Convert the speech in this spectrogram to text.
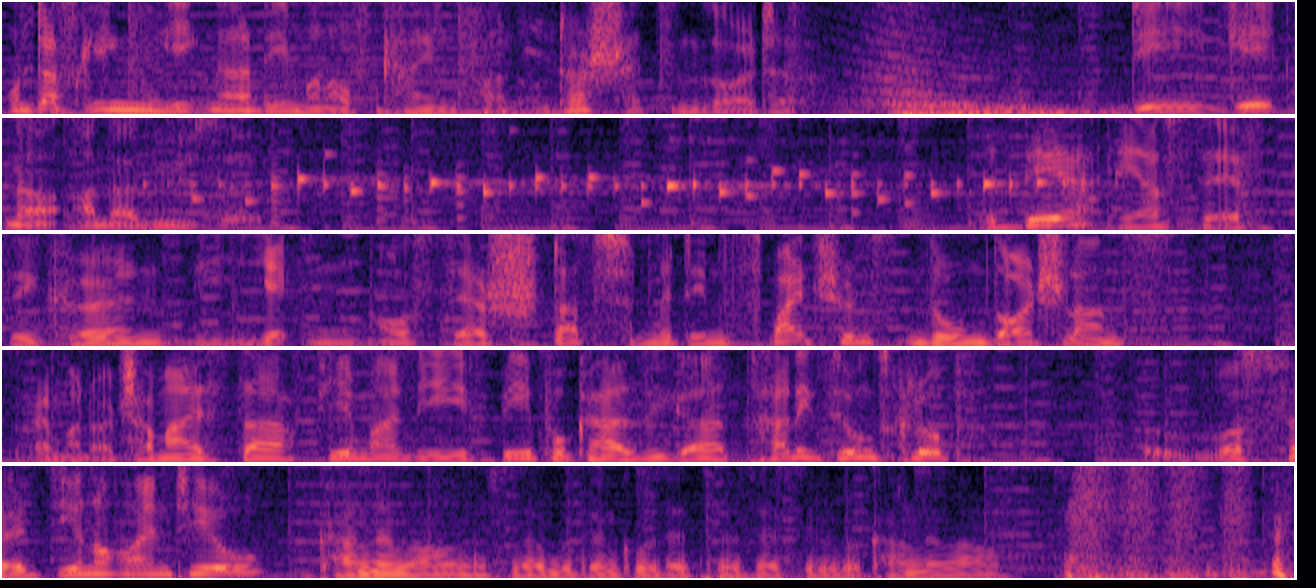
Und das gegen einen Gegner, den man auf keinen Fall unterschätzen sollte. Die Gegneranalyse. Der erste FC Köln, die Jecken aus der Stadt mit dem zweitschönsten Dom Deutschlands. Dreimal deutscher Meister, viermal DFB-Pokalsieger, Traditionsclub. Was fällt dir noch ein, Theo? Karneval, das Leo Bittencourt erzählt sehr viel über Karneval.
